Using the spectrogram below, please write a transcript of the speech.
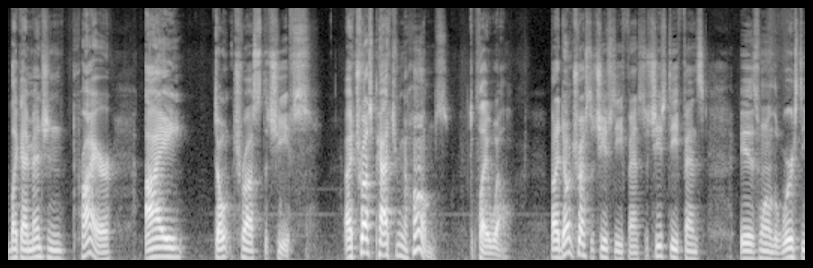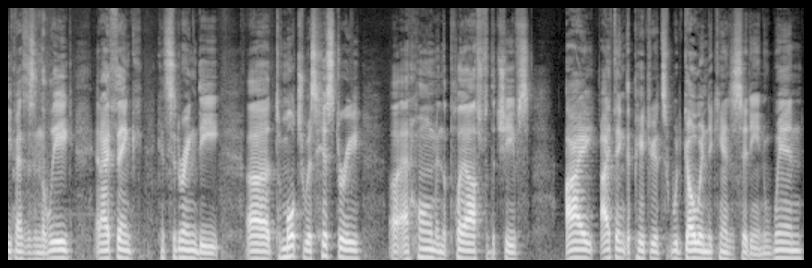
like I mentioned prior, I don't trust the Chiefs. I trust Patrick Mahomes to play well, but I don't trust the Chiefs defense. The Chiefs defense is one of the worst defenses in the league, and I think considering the uh, tumultuous history uh, at home in the playoffs for the Chiefs, I I think the Patriots would go into Kansas City and win.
